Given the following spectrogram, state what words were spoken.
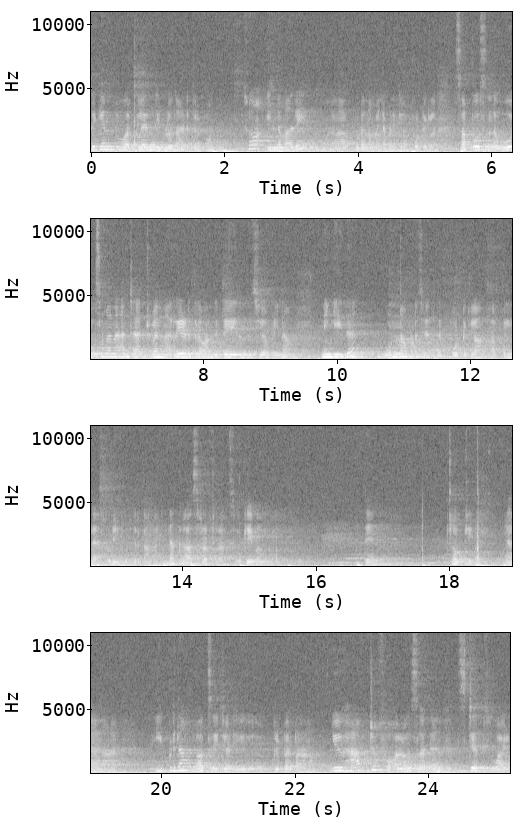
செகண்ட் ஒர்க்லேருந்து இவ்வளோ தான் எடுத்திருக்கோம். ஸோ இந்த மாதிரி கூட நம்ம என்ன பண்ணிக்கலாம் போட்டுக்கலாம். சப்போஸ் இந்த ஓட்ஸ்மேன் அண்ட் அட்வன் நிறைய இடத்துல வந்துகிட்டே இருந்துச்சு அப்படின்னா நீங்கள் இதை ஒன்றா கூட சேர்த்து போட்டுக்கலாம். தப்பு இல்லை அப்படின்னு கொடுத்துருக்காங்க. இதுதான் கிராஸ் ரெஃபரன்ஸ் ஓகேவா தென் ஓகே இப்படி தான் ஒர்க் சைட்டட் ப்ரிப்பேர் பண்ணணும். You have to follow certain steps while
